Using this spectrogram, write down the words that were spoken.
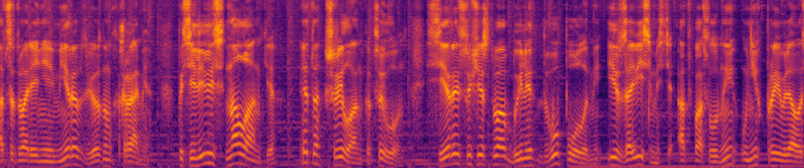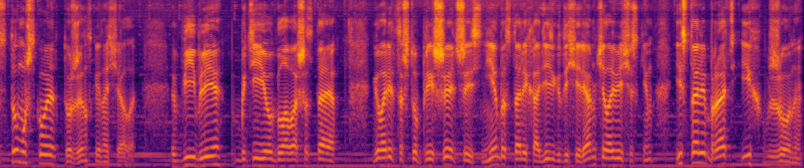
от сотворения мира в Звездном храме. Поселились на Ланке, это Шри-Ланка, Цейлон. Серые существа были двуполыми, и в зависимости от фаз Луны у них проявлялось то мужское, то женское начало. В Библии, Бытие, глава 6, говорится, что пришедшие с неба стали ходить к дочерям человеческим и стали брать их в жены,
